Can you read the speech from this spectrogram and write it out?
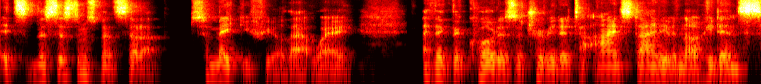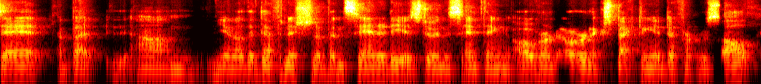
it's the system's been set up to make you feel that way. I think the quote is attributed to Einstein, even though he didn't say it. But um, you know, the definition of insanity is doing the same thing over and over and expecting a different result.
